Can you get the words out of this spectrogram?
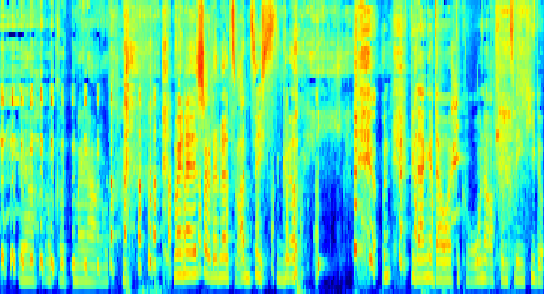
ja, oh Gott, meiner auch. meiner ist schon in der zwanzigsten, glaube ich. Und wie lange dauert die Corona? Auch schon 10 Kilo.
